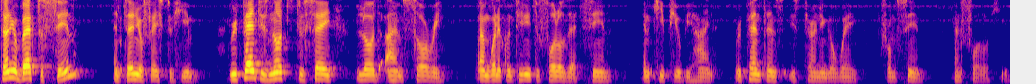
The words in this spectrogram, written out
Turn your back to sin and turn your face to Him. Repent is not to say, Lord, I'm sorry. I'm going to continue to follow that sin and keep you behind. Repentance is turning away from sin and follow Him.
